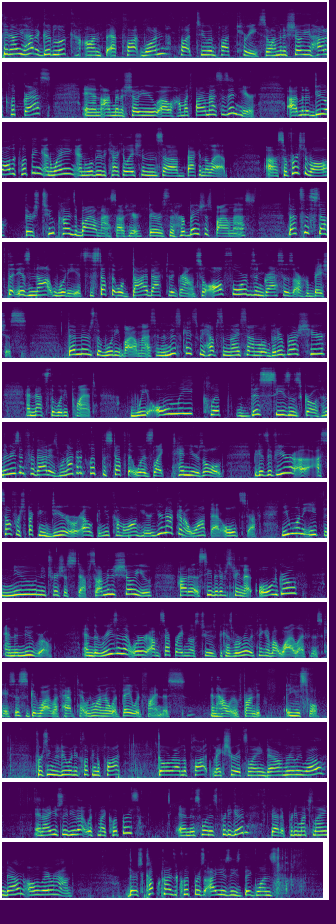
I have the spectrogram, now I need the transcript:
Okay, now you had a good look on at plot one, plot two, and plot three. So I'm going to show you how to clip grass, and I'm going to show you uh, how much biomass is in here. I'm going to do all the clipping and weighing, and we'll do the calculations uh, back in the lab. Uh, so first of all, there's two kinds of biomass out here. There's the herbaceous biomass. That's the stuff that is not woody. It's the stuff that will die back to the ground. So all forbs and grasses are herbaceous. Then there's the woody biomass, and in this case we have some nice antelope bitterbrush here, and that's the woody plant. We only clip this season's growth, and the reason for that is we're not going to clip the stuff that was like 10 years old, because if you're a, self-respecting deer or elk and you come along here, you're not going to want that old stuff. You want to eat the new nutritious stuff. So I'm going to show you how to see the difference between that old growth and the new growth. And the reason that we're um, separating those two is because we're really thinking about wildlife in this case. This is good wildlife habitat. We want to know what they would find this and how it would find it useful. First thing to do when you're clipping a plot, go around the plot, make sure it's laying down really well. And I usually do that with my clippers. And this one is pretty good. Got it pretty much laying down all the way around. There's a couple kinds of clippers. I use these big ones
